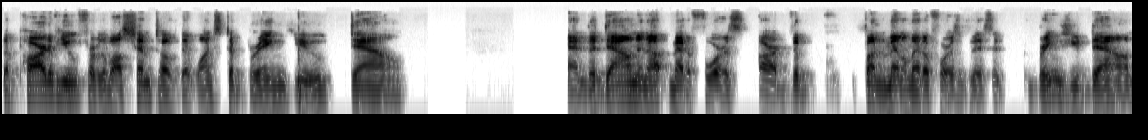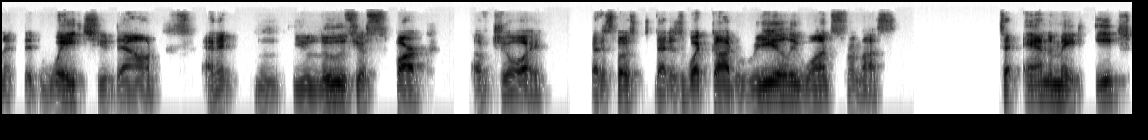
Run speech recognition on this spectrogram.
The part of you from the Baal Shem Tov that wants to bring you down. And the down and up metaphors are the fundamental metaphors of this. It brings you down, it, it weights you down, and it you lose your spark of joy that is supposed that is what God really wants from us to animate each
